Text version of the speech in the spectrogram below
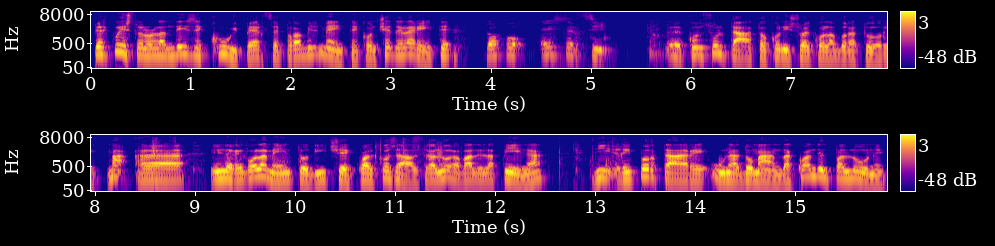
Per questo l'olandese Kuipers probabilmente concede la rete dopo essersi eh, consultato con i suoi collaboratori, ma eh, il regolamento dice qualcos'altro, allora vale la pena di riportare una domanda. Quando il pallone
